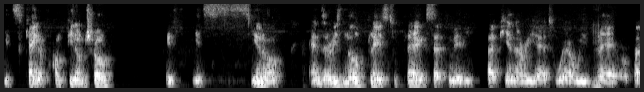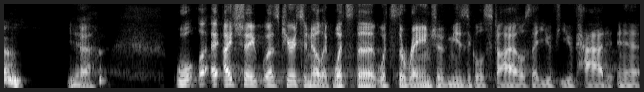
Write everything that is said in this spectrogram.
it's kind of confidential it, it's you know and there is no place to play except maybe Pappy and Harriet where we play yeah. open yeah. Well I, actually was curious to know like what's the what's the range of musical styles that you've you've had in,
